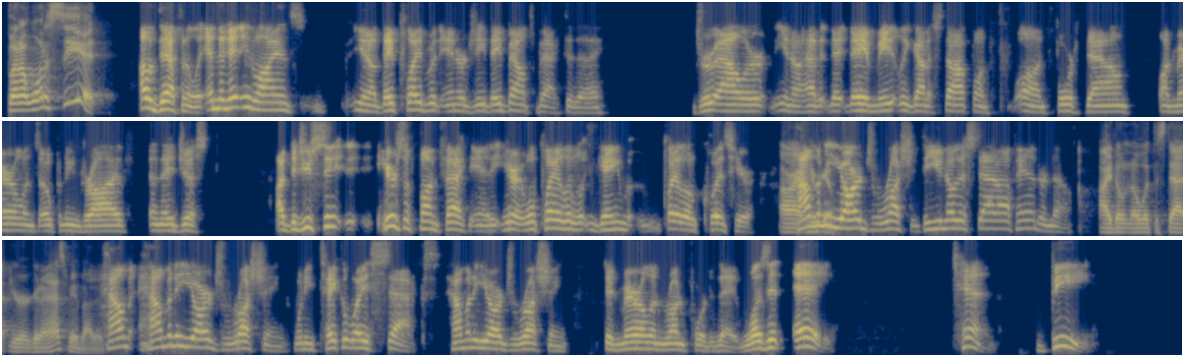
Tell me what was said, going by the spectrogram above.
But I want to see it. Oh, definitely. And the Nittany Lions, you know, they played with energy. They bounced back today. Drew Allar, you know, had they, they immediately got a stop on on fourth down on Maryland's opening drive, and they just. Uh, did you see? Here's a fun fact, Andy. Here, we'll play a little game, play a little quiz here. All right. How here many yards rushing? Do you know this stat offhand or no? I don't know what the stat you're going to ask me about is. How how many yards rushing when you take away sacks? How many yards rushing did Maryland run for today? Was it A, 10, B,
